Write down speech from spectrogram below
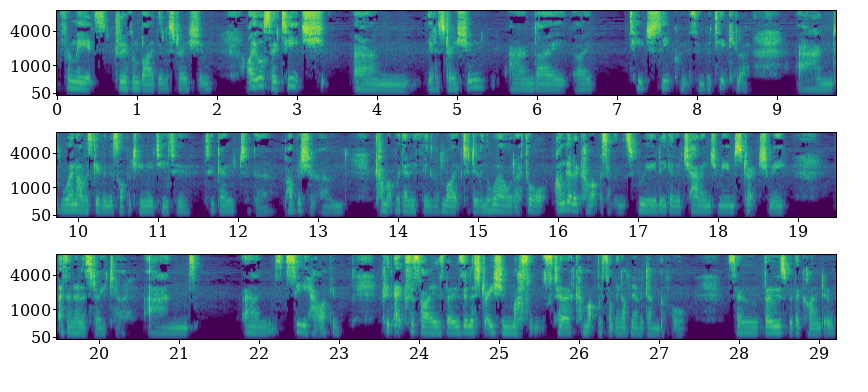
for me, it's driven by the illustration. I also teach um, illustration and I, I teach sequence in particular. And when I was given this opportunity to, to go to the publisher and come up with anything I'd like to do in the world, I thought, I'm going to come up with something that's really going to challenge me and stretch me as an illustrator and and see how I could could exercise those illustration muscles to come up with something I've never done before. So those were the kind of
